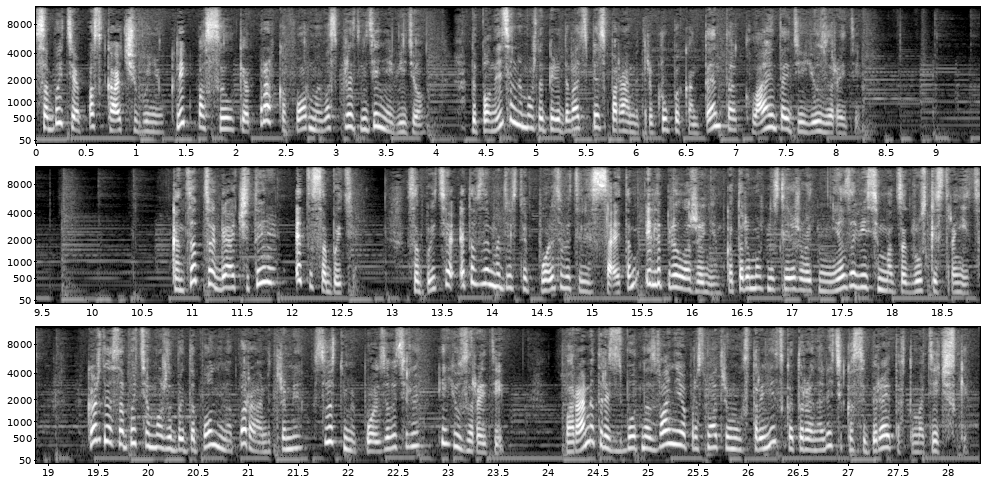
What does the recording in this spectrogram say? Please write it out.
события по скачиванию, клик по ссылке, отправка формы, воспроизведение видео. Дополнительно можно передавать спецпараметры группы контента, Client ID, User ID. Концепция GA4 – это события. События – это взаимодействие пользователей с сайтом или приложением, которое можно отслеживать независимо от загрузки страниц. Каждое событие может быть дополнено параметрами, свойствами пользователя и User ID. Параметры здесь будут названия просматриваемых страниц, которые аналитика собирает автоматически –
